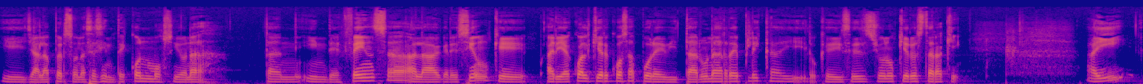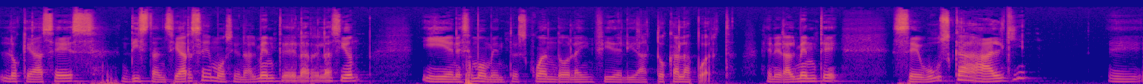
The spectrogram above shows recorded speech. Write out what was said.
y ya la persona se siente conmocionada, tan indefensa a la agresión que haría cualquier cosa por evitar una réplica y lo que dice es yo no quiero estar aquí. Ahí lo que hace es distanciarse emocionalmente de la relación y en ese momento es cuando la infidelidad toca la puerta. Generalmente se busca a alguien eh,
